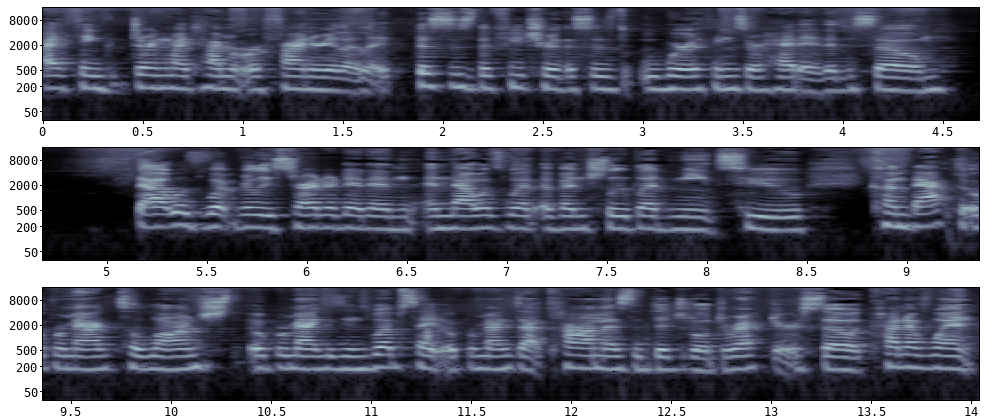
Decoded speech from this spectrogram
I think during my time at Refinery, like, like this is the future. This is where things are headed. And so that was what really started it. And, and that was what eventually led me to come back to Oprah Mag to launch Oprah Magazine's website, oprahmag.com as the digital director. So it kind of went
